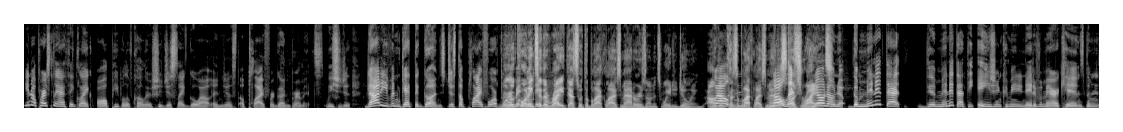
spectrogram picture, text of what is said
You know, personally, I think like all people of color should just like go out and just apply for gun permits. We should just not even get the guns, just apply for a Well, permit. Well, according to it. the right, that's what the Black Lives Matter is on its way to doing. Uh, Well, because the Black Lives Matter no, starts riots. no, no, no. The minute that the minute that the Asian community, Native Americans, the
